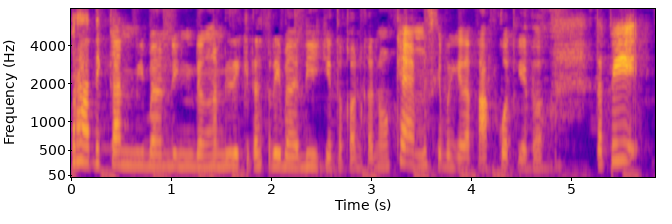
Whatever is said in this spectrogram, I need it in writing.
perhatikan dibanding dengan diri kita pribadi gitu kan oke meskipun kita takut gitu. Tapi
